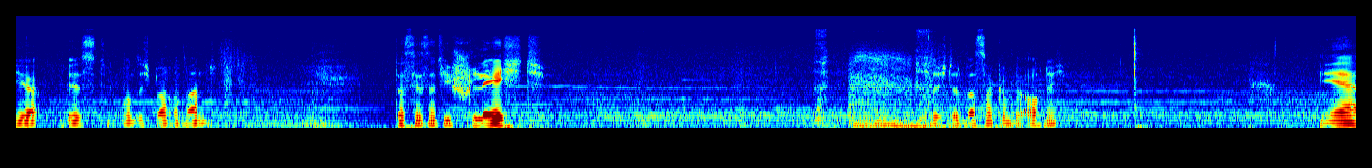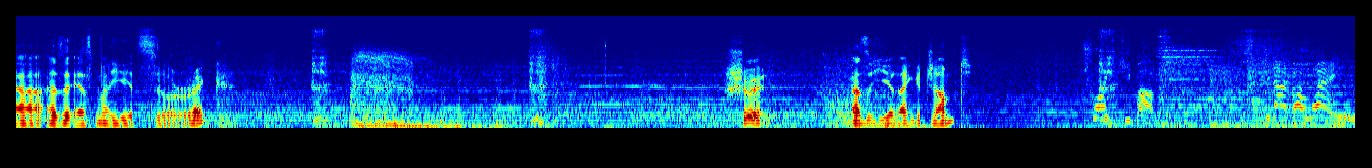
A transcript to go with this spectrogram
Hier ist unsichtbare Wand. Das hier ist natürlich schlecht. Durch das Wasser können wir auch nicht. Ja, also erstmal hier zurück. Schön. Also hier reingejumpt. To keep up. Get out of my way.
